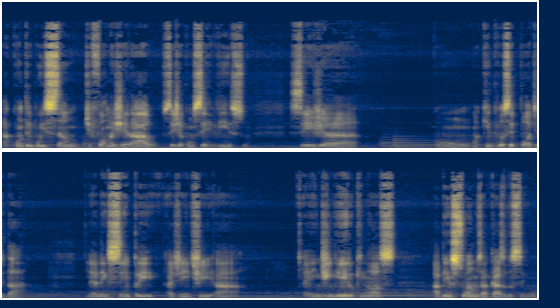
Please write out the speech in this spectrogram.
a contribuição de forma geral, seja com serviço, seja com aquilo que você pode dar. Né? Nem sempre a gente é em dinheiro que nós abençoamos a casa do Senhor.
